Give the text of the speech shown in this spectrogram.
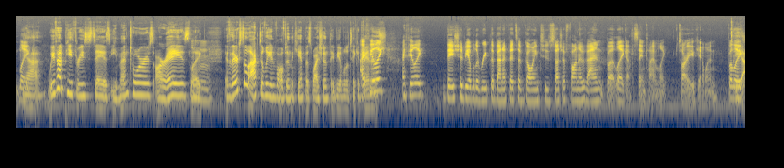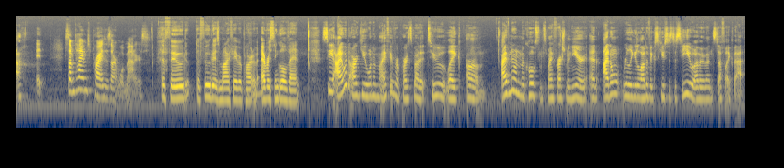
Like, yeah, we've had P threes stay as e mentors, RAs. Like, Mm-hmm. if they're still actively involved in the campus, why shouldn't they be able to take advantage? I feel like I feel like they should be able to reap the benefits of going to such a fun event, but like at the same time, like sorry you can't win. But like Yeah. it sometimes prizes aren't what matters. The food, the food is my favorite part of every single event. See, I would argue one of my favorite parts about it too, like, um, I've known Nicole since my freshman year, and I don't really get a lot of excuses to see you other than stuff like that.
